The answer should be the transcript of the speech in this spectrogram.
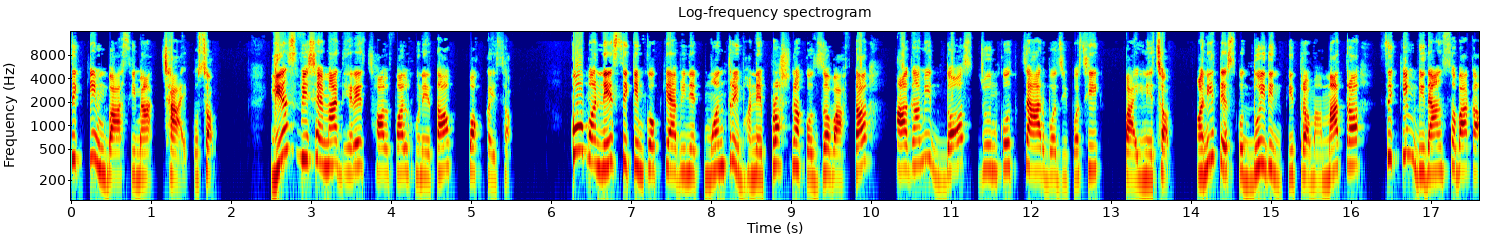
सिक्किमवासीमा छाएको छ। यस विषयमा धेरै छलफल हुने त पक्कै छ। को बन्ने सिक्किमको क्याबिनेट मन्त्री भन्ने प्रश्नको जवाफ त आगामी दस जुनको चार बजीपछि पाइनेछ। अनि त्यसको दुई दिनभित्रमा मात्र सिक्किम विधानसभाका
